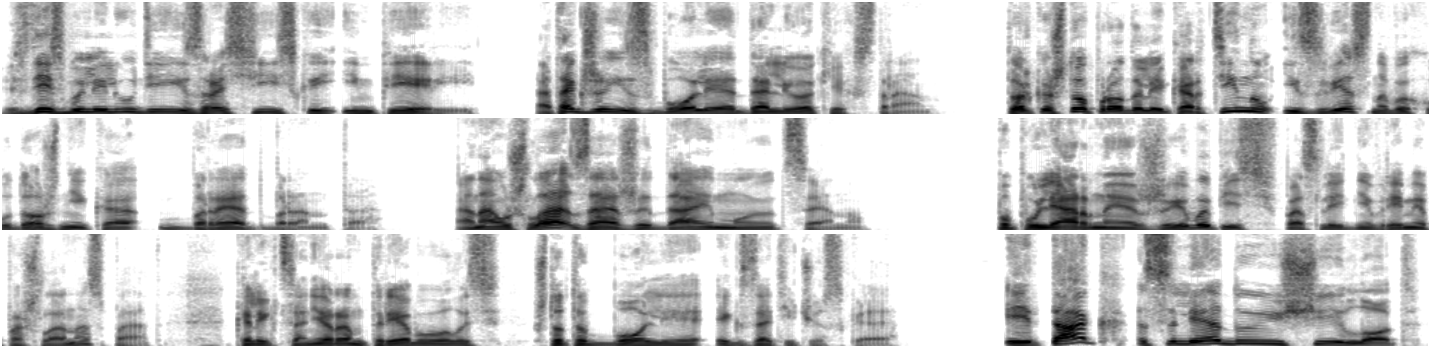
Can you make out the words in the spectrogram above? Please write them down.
Здесь были люди из Российской империи, а также из более далеких стран. Только что продали картину известного художника Брэдбранта. Она ушла за ожидаемую цену. Популярная живопись в последнее время пошла на спад. Коллекционерам требовалось что-то более экзотическое. Итак, следующий лот.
